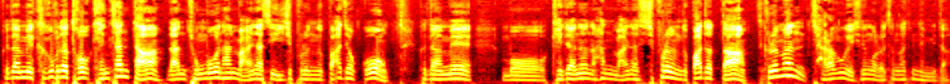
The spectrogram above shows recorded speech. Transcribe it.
그 다음에 그거보다 더 괜찮다. 난 종목은 한 마이너스 20% 정도 빠졌고, 그 다음에 뭐, 계좌는 한 마이너스 10% 정도 빠졌다. 그러면 잘하고 계시는 거라고 생각하시면 됩니다.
